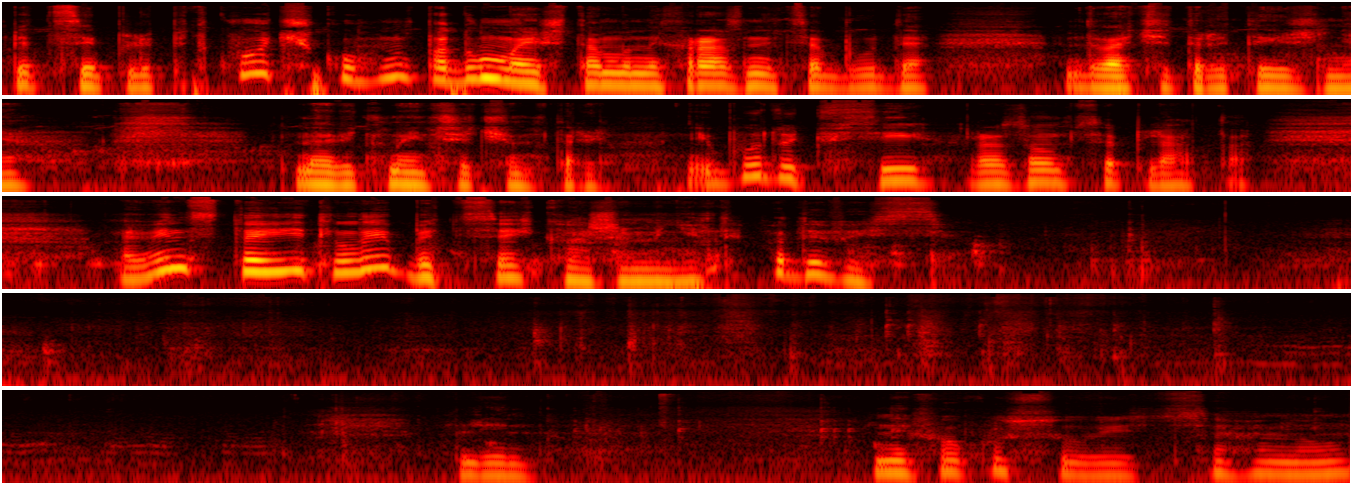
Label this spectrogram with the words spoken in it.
підсиплю під квочку. Ну, подумаєш, там у них різниця буде 2 чи 3 тижні. Навіть менше, ніж 3. І будуть всі разом цеплята. А він стоїть, либиться і каже мені, ти подивись. Блін, не фокусується, ну.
